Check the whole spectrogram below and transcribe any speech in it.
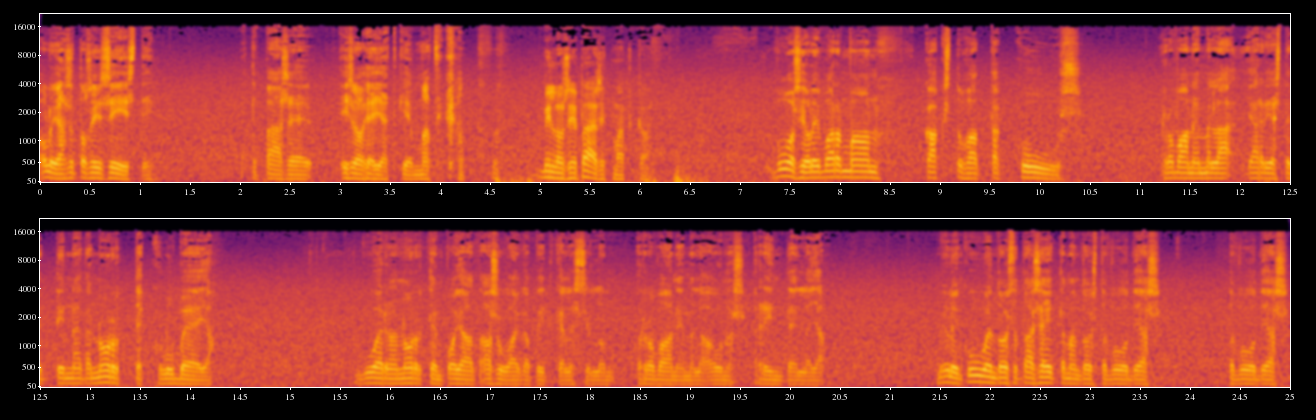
olihan se tosi siisti, että pääsee isojen jätkien matkaan. Milloin siihen pääsit matkaan? Vuosi oli varmaan 2006 Rovaniemellä järjestettiin näitä Norte-klubeja. Vuorena Norten pojat asu aika pitkälle silloin Rovaniemellä Ounas rinteellä. Ja me olin 16 tai 17 vuotias, vuotias.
